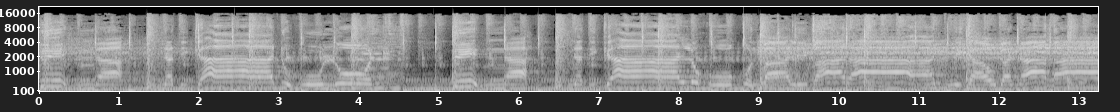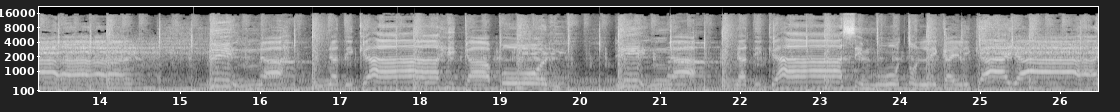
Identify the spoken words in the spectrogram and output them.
Di na natika duulon Di na natika lookon balibaran Kung ikaw ganahan. Di na natika hikapon Di na natika simhuton likay-likayan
